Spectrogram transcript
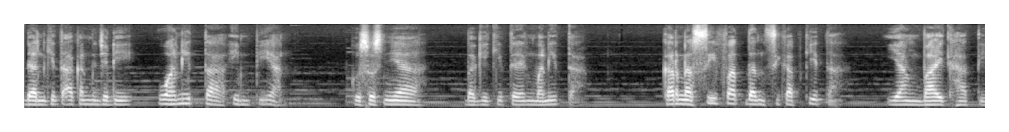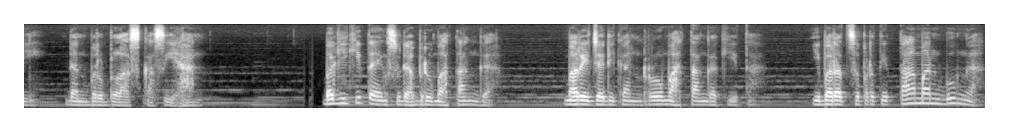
dan kita akan menjadi wanita impian, khususnya bagi kita yang wanita, karena sifat dan sikap kita yang baik hati dan berbelas kasihan. Bagi kita yang sudah berumah tangga, mari jadikan rumah tangga kita ibarat seperti taman bunga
